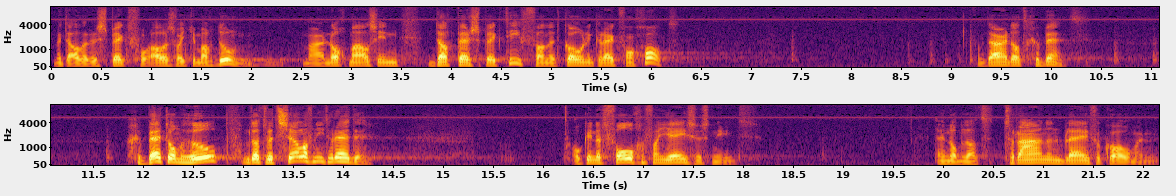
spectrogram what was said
Met alle respect voor alles wat je mag doen. Maar nogmaals in dat perspectief van het koninkrijk van God. Vandaar dat gebed. Gebed om hulp, omdat we het zelf niet redden. Ook in het volgen van Jezus niet. En omdat tranen blijven komen.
